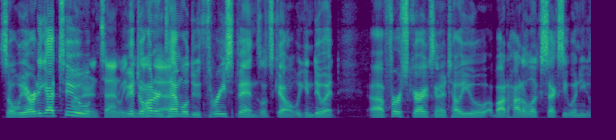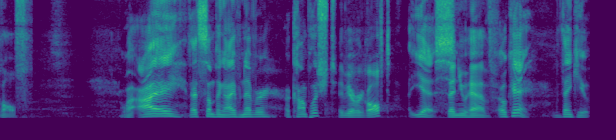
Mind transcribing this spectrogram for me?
So we already got two. 110, we get to 110, that. we'll do three spins. Let's go. We can do it. Uh, first, Greg's going to tell you about how to look sexy when you golf. Well, I that's something I've never accomplished. Have you ever golfed? Yes. Then you have. okay. Thank you.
